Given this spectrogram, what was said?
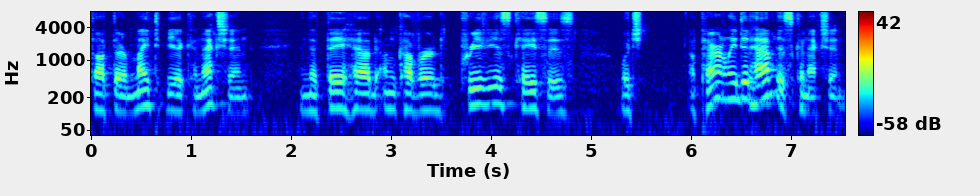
thought there might be a connection and that they had uncovered previous cases which apparently did have this connection.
